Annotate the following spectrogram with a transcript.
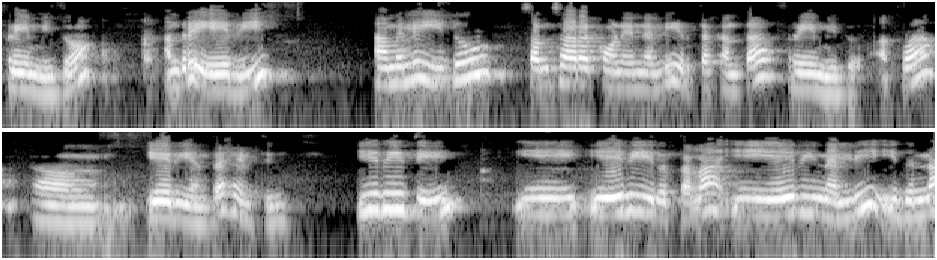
ಫ್ರೇಮ್ ಇದು. ಅಂದ್ರೆ ಏರಿ. ಆಮೇಲೆ ಇದು ಸಂಸಾರ ಕೋಣೆನಲ್ಲಿ ಇರ್ತಕ್ಕಂತ ಫ್ರೇಮ್ ಇದು, ಅಥವಾ ಏರಿ ಅಂತ ಹೇಳ್ತೀವಿ. ಈ ರೀತಿ ಈ ಏರಿ ಇರುತ್ತಲ್ಲ, ಈ ಏರಿನಲ್ಲಿ ಇದನ್ನ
